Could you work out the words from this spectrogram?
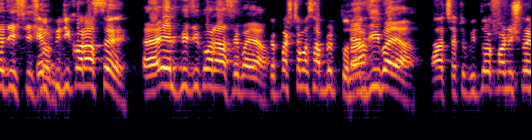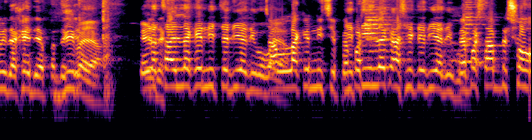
রেজিস্ট্রেশন এলপিজি করা আছে? এলপিজি করা আছে ভাইয়া। পেপার টাপাস আপডেট তো না? হ্যাঁ, জি ভাইয়া। আচ্ছা একটু ভিতর কন্ডিশন আমি দেখাই দিই জি আপনাদের ভাইয়া। এটা চার লাখের নিচে দিয়ে দিব চার লাখের নিচে পেপার লাখ আশিতে দিয়ে দিব। পেপার আপডেট সহ?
